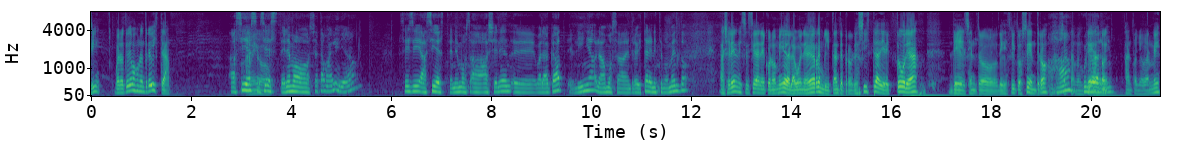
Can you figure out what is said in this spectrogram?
Sí, bueno, tenemos una entrevista. Así es, así es. Tenemos, ya estamos en línea, ¿no? Sí, sí, así es. Tenemos a Ayelen eh, Baracat en línea, la vamos a entrevistar en este momento. Ayelen es licenciada en Economía de la UNR, militante progresista, directora del centro del distrito centro, exactamente, Antonio, Berni.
